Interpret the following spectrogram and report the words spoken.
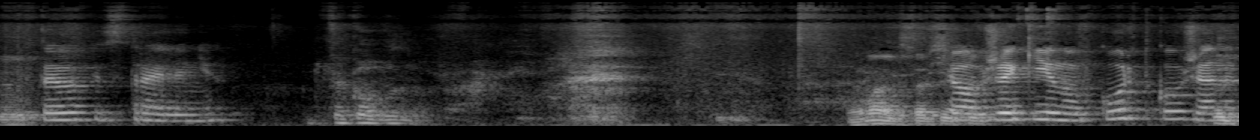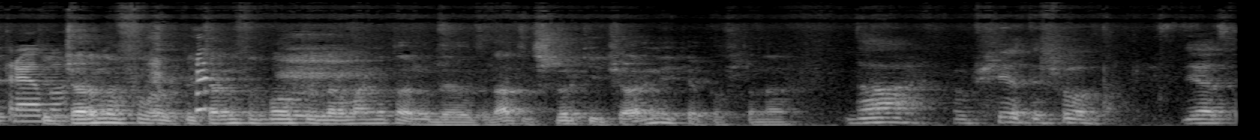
блядь. В тебе підстреляні. Такого буде. Нормально, кстати. Все, під- вже кинув куртку, вже не під- треба. Під чорну, фу- під чорну футболку нормально теж дивиться, да? Тут шнурки чорні, типу, в штанах. Да, вообще, ти що? Ясно,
